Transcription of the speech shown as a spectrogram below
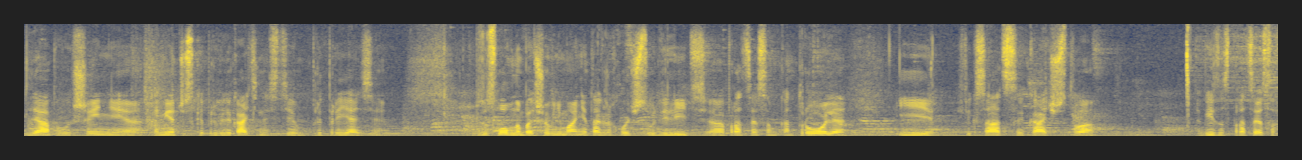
для повышения коммерческой привлекательности предприятия. Безусловно, большое внимание также хочется уделить а, процессам контроля и фиксации качества бизнес-процессов,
